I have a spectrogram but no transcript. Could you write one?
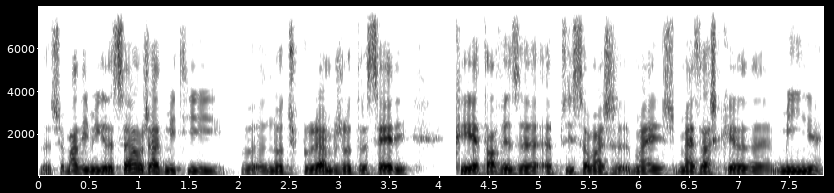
da chamada imigração. Já admiti uh, noutros programas, noutra série, que é talvez a, a, posição mais, mais, mais à esquerda minha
